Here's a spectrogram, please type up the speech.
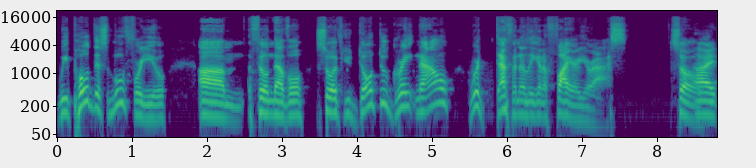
we pulled this move for you, um, Phil Neville. So if you don't do great now, we're definitely gonna fire your ass." So All right,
